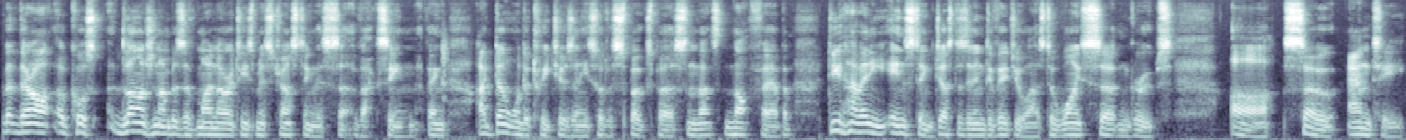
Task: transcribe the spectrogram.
But there are, of course, large numbers of minorities mistrusting this uh, vaccine thing. I don't want to treat you as any sort of spokesperson. That's not fair. But do you have any instinct, just as an individual, as to why certain groups are so anti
